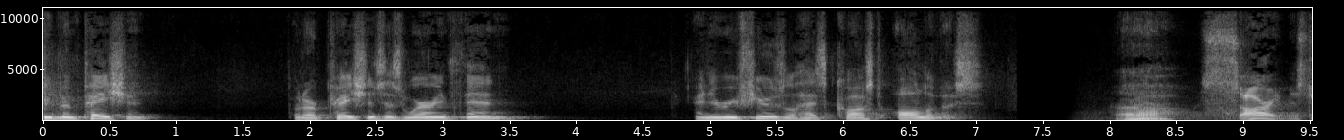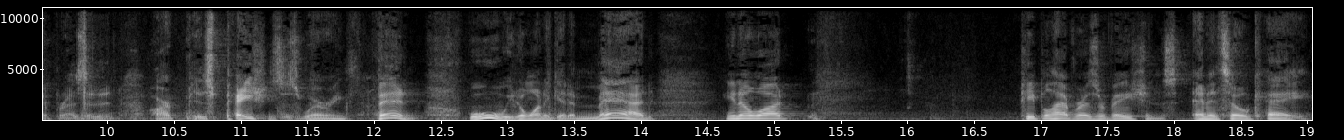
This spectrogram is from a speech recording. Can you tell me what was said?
We've been patient, but our patience is wearing thin, and your refusal has cost all of us. Oh, sorry, Mr. President. Our, his patience is wearing thin. Ooh, we don't want to get him mad. You know what? People have reservations, and it's okay.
